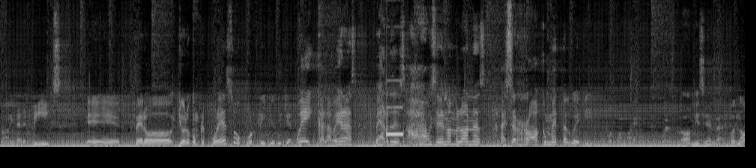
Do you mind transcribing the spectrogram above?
¿no? Y la de Pigs. Eh, pero yo lo compré por eso, porque yo dije, güey, calaveras verdes, ah, se ven mamelonas, a ese rock metal, güey. Y pues no, no, mi ciela. pues no,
